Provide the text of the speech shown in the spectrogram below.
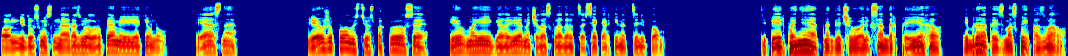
Он недвусмысленно развел руками, и я кивнул. «Ясно». Я уже полностью успокоился и в моей голове начала складываться вся картина целиком. Теперь понятно, для чего Александр приехал и брата из Москвы позвал.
